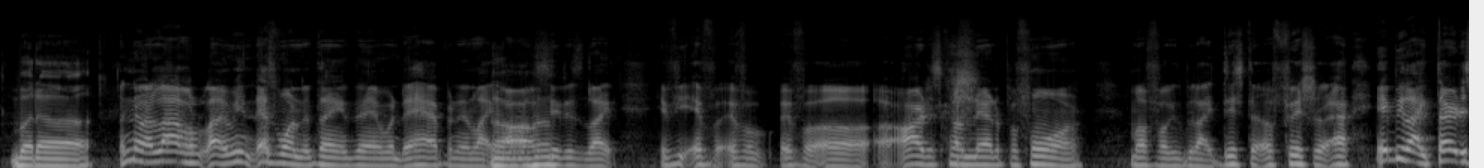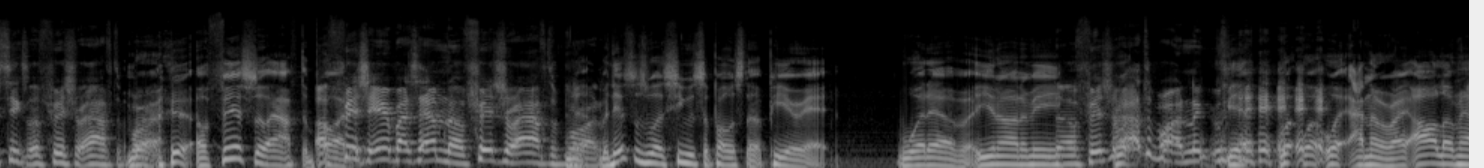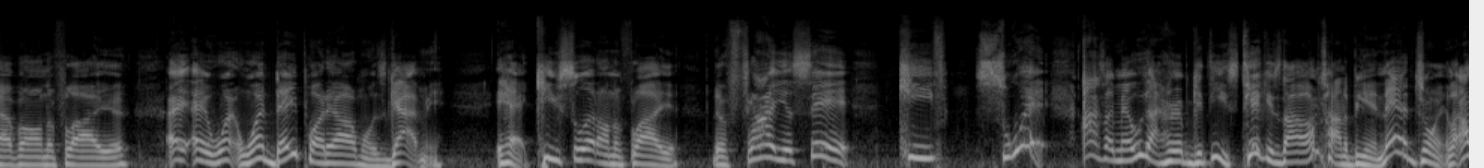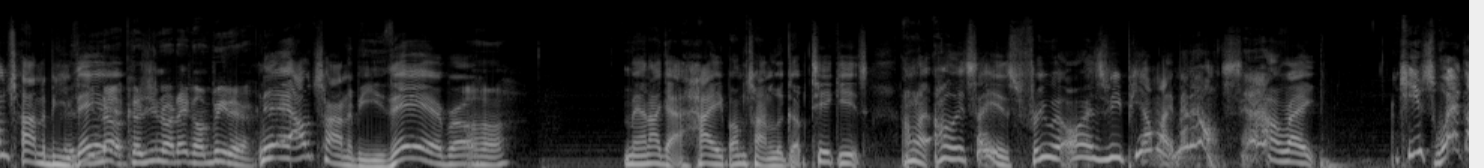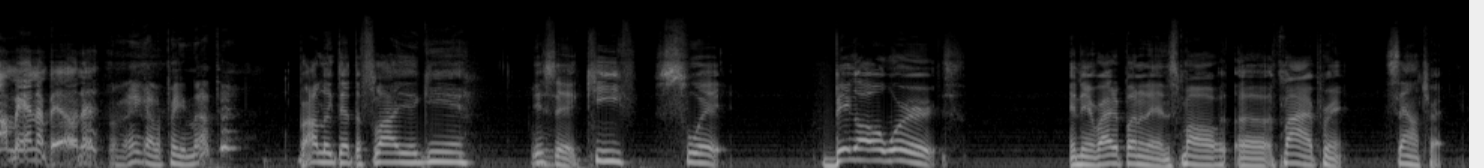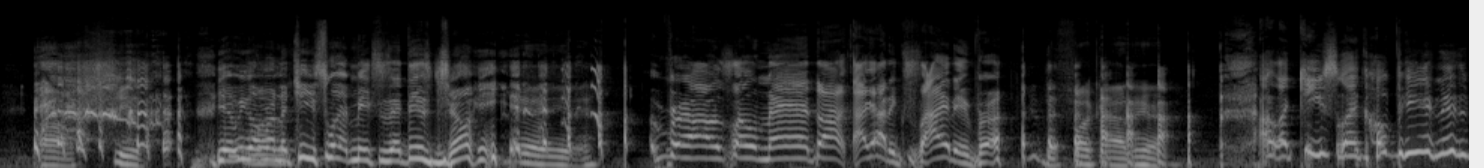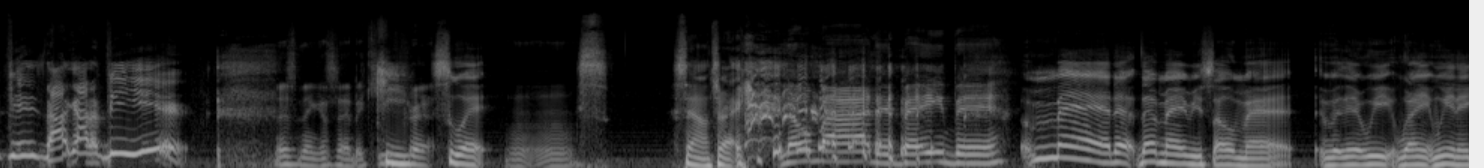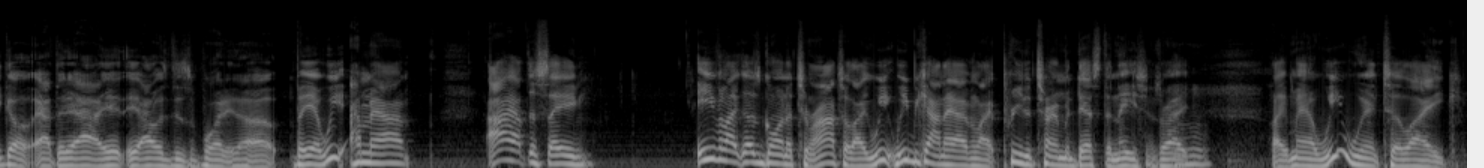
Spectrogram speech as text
But uh, I know a lot of like I mean that's one of the things then when they happen in like all Uh-huh. cities like if you if if a if a, uh, a artist come there to perform motherfuckers be like this the official it'd be like 36 official after party official after party. official everybody say I'm the official after Yeah, party but this was what she was supposed to appear at. Whatever, you know what I mean? the official after party nigga. yeah, what, what, what, I know, right? All of them have on the flyer. Hey, hey, one one day party almost got me. It had Keith Sweat on the flyer. The flyer said Keith Sweat. I was like, man, we got to hurry up and get these tickets, dog. I'm trying to be in that joint. Like, I'm trying to be Cause there. you know cause you know they're gonna be there yeah, I'm trying to be there, bro. uh-huh Man, I got hype. I'm trying to look up tickets. I'm like, oh, it says free with RSVP. I'm like, man, that don't sound right. Keith Sweat gonna be in the building. I ain't gotta pay nothing But I looked at the flyer again. It said Keith Sweat, big old words. and then right up under that in small uh, fine print soundtrack. Oh shit. Yeah, we gonna run the Key Sweat mixes at this joint. Yeah, yeah. bro, I was so mad, doc. I got excited, bro. Get the fuck out of here. I was like, Key Sweat, go be in this bitch. I gotta be here. This nigga said the key, Key. Sweat s- soundtrack. Nobody, baby. man, that, that made me so mad. But then we we, ain't- we didn't go after that. I, it, it- I was disappointed. Uh, but yeah, we. I mean, I, I have to say, even like us going to Toronto, like we we be kind of having like predetermined destinations, right? Mm-hmm. Like man, we went to like.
